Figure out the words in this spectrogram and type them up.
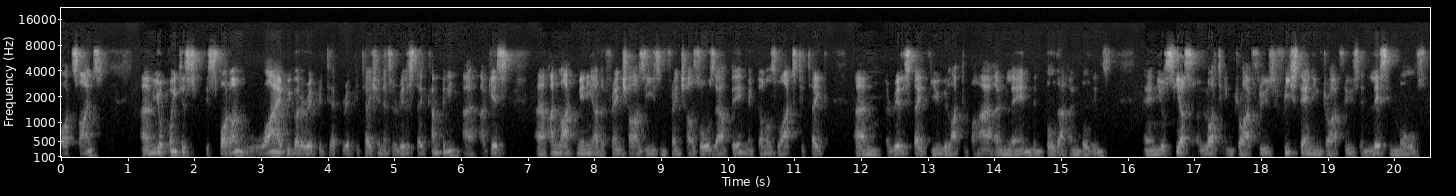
part science. Um, your point is, is spot on. Why have we got a reputa- reputation as a real estate company? I guess uh, unlike many other franchisees and franchisors out there, McDonald's likes to take um, a real estate view. We like to buy our own land and build our own buildings. And you'll see us a lot in drive-throughs, freestanding drive-throughs, and less in malls.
